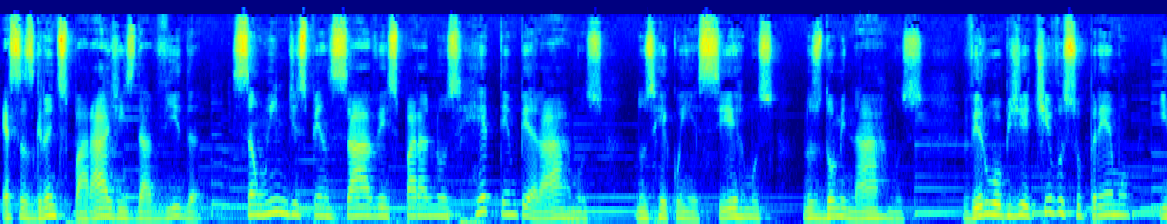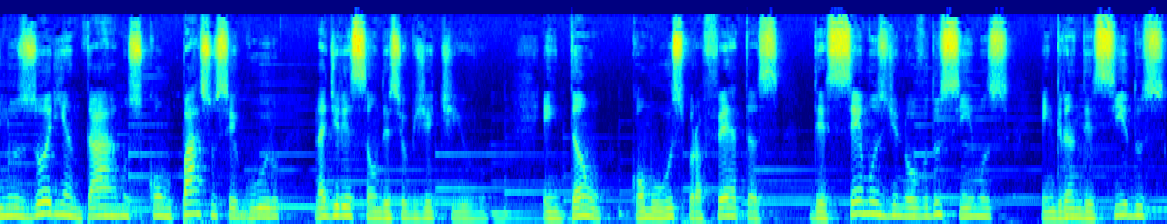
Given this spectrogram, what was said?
Essas grandes paragens da vida são indispensáveis para nos retemperarmos, nos reconhecermos, nos dominarmos, ver o objetivo supremo e nos orientarmos com um passo seguro na direção desse objetivo. Então, como os profetas, descemos de novo dos cimos, engrandecidos,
